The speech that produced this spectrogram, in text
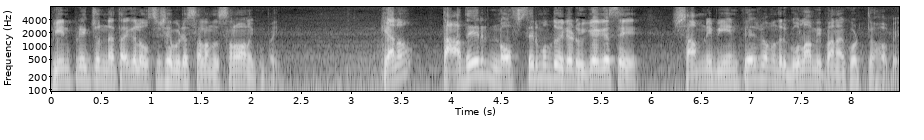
বিএনপির একজন নেতা গেল, ওসি সাহেব সালাম সালাম আলাইকুম ভাই। কেন? তাদের নফসের মধ্যে এটা ঢুকে গেছে, সামনে বিএনপি আসবে, আমাদের গোলামি পানা করতে হবে।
